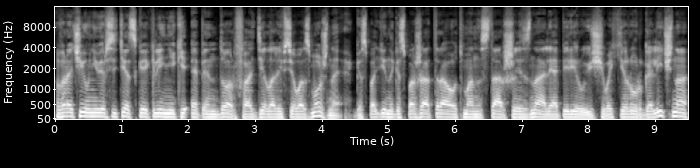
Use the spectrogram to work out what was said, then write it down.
Врачи университетской клиники Эппендорфа делали все возможное. Господин и госпожа Траутман-старшие знали оперирующего хирурга лично,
